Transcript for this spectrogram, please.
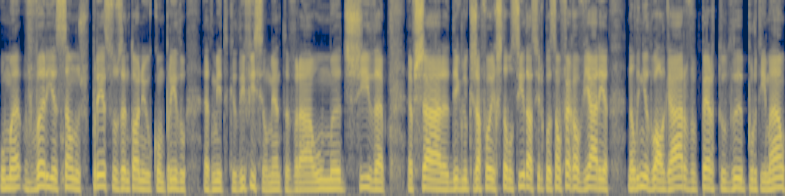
uma variação nos preços. António Comprido admite que dificilmente haverá uma descida. A fechar, digo-lhe que já foi restabelecida a circulação ferroviária na linha do Algarve, perto de Portimão,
